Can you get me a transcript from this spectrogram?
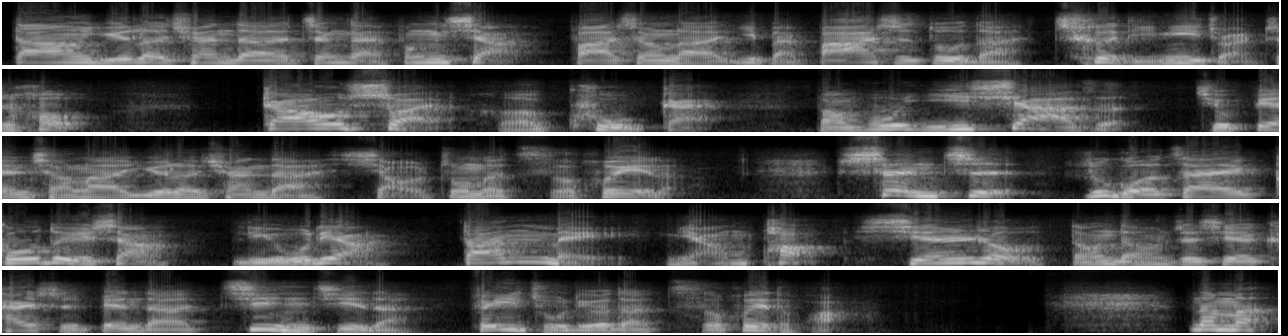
当娱乐圈的整改风向发生了一百八十度的彻底逆转之后，高帅和酷盖仿佛一下子。就变成了娱乐圈的小众的词汇了，甚至如果在勾兑上流量、耽美、娘炮、鲜肉等等这些开始变得禁忌的非主流的词汇的话，那么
